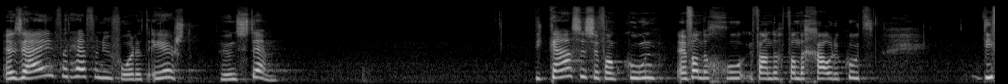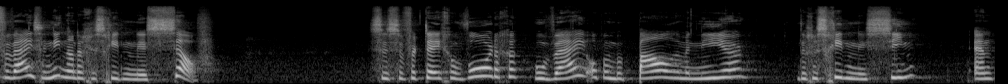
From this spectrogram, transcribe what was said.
En zij verheffen nu voor het eerst hun stem. Die casussen van Koen en van de, van de, van de Gouden Koet, die verwijzen niet naar de geschiedenis zelf. Ze, ze vertegenwoordigen hoe wij op een bepaalde manier de geschiedenis zien en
